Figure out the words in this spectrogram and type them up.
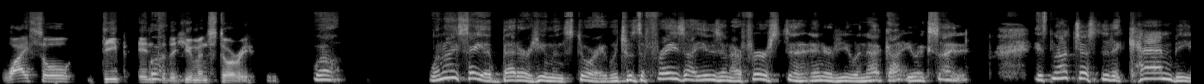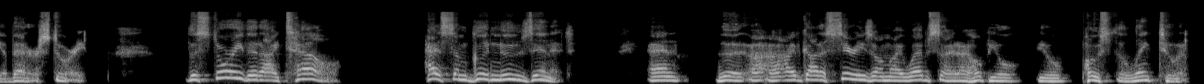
why so deep into well, the human story? Well, when I say a better human story, which was the phrase I used in our first uh, interview, and that got you excited, it's not just that it can be a better story. The story that I tell has some good news in it. And the uh, I've got a series on my website. I hope you'll you'll post the link to it.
